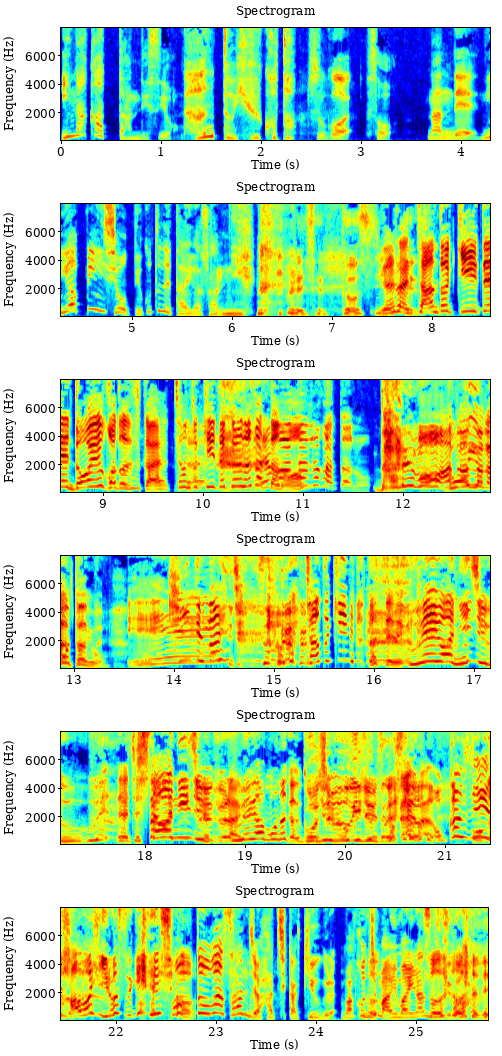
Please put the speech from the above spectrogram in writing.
いなかったんですよ。なんということ。すごい。そうなんでニアピンしようっていうことでタイガさんに プレゼントをし皆さんちゃんと聞いてどういうことですか？ちゃんと聞いてくれなかったの？誰も当たらなかったの？誰も当たんなかったってどういうこえー、聞いてないじゃん。ちゃんと聞いてだってね上は20上下は20 20ぐらい。上がもうなんか5060とかおかしいお幅広すぎでしょ。本当は38か9ぐらい。まあこっちも曖昧なんですけど。そうだね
